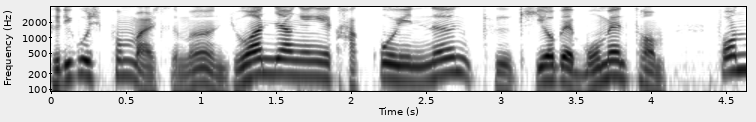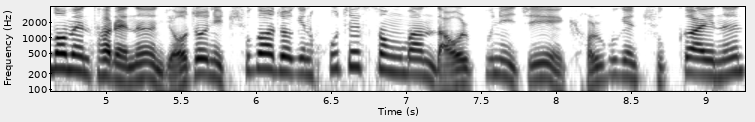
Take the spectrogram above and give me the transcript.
드리고 싶은 말씀은 유한양행이 갖고 있는 그 기업의 모멘텀 펀더멘탈에는 여전히 추가적인 호재성만 나올 뿐이지 결국엔 주가에는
